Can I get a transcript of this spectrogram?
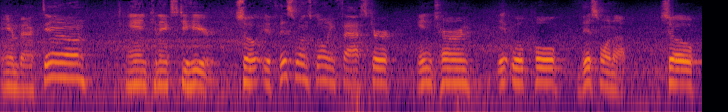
and back down, and connects to here. So if this one's going faster, in turn, it will pull this one up. So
